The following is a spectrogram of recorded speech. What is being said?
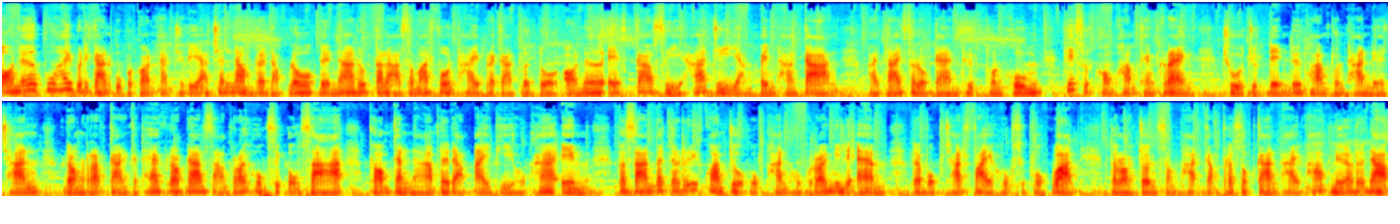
Honor ผู้ให้บริการอุปกรณ์อัจฉริยะชั้นนำระดับโลก เดินหน้ารุกตลาดสมาร์ทโฟนไทยประกาศเปิดตัว Honor F94 5G อย่างเป็นทางการ ภายใต้สโลแกนถึกทนคุ้ม ที่สุดของความแข็งแกร่ง ชูจุดเด่นด้วยความทนทานเหนือชั้น รองรับการกระแทกรอบด้าน 360 องศา พร้อมกันน้ำระดับ IP65M ประสานแบตเตอรี่ความจุ 6,600 มิลลิแอมระบบชาร์จไฟ 66 วัตต์ ตลอดจนสัมผัสกับประสบการณ์ถ่ายภาพเนื้อระดับ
